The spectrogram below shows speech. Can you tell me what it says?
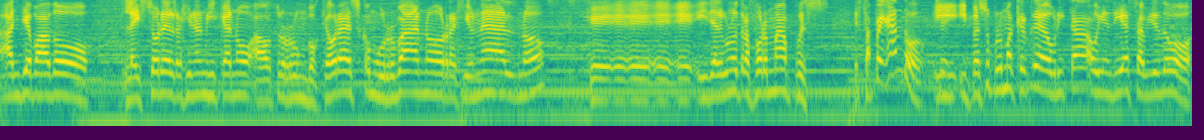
han llevado la historia del regional mexicano a otro rumbo, que ahora es como urbano, regional, ¿no? Que, eh, eh, eh, y de alguna otra forma, pues está pegando. Y, Peso Pluma creo que ahorita, hoy en día, está abriendo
